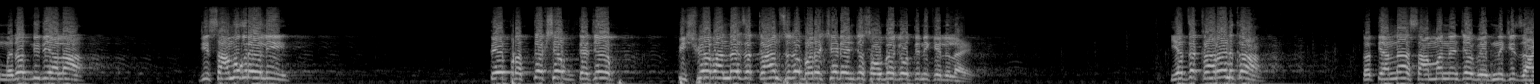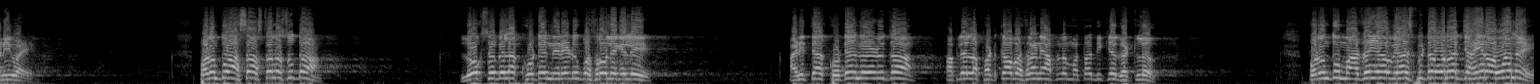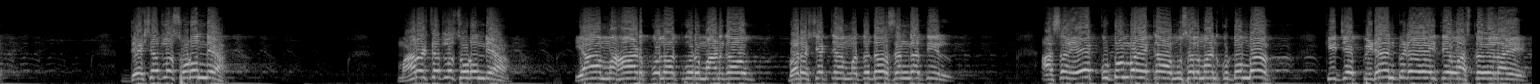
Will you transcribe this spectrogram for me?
मदत निधी आला जी सामुग्री आली ते प्रत्यक्ष त्याचे पिशव्या बांधायचं काम सुद्धा भरत शेठ यांच्या सौभाग्यवतीने केलेलं आहे. याचं कारण का? तर त्यांना सामान्यांच्या वेदनेची जाणीव आहे. परंतु असं असताना सुद्धा लोकसभेला खोटे नेरेडू पसरवले गेले आणि त्या खोट्या नेरेडूचा आपल्याला फटका बसला आणि आपलं मताधिक्य घटलं. परंतु माझं या व्यासपीठावर जाहीर आव्हान आहे. देशातलं सोडून द्या. महाराष्ट्रातलं सोडून द्या. या महाड पोलादपूर माणगाव भरशेटच्या मतदारसंघातील असं एक कुटुंब आहे का मुसलमान कुटुंब की जे पिढ्यानपिढ्या इथे वास्तव्याला आहे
